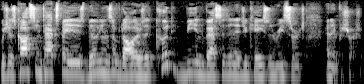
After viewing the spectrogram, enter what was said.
which is costing taxpayers billions of dollars that could be invested in education, research, and infrastructure.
